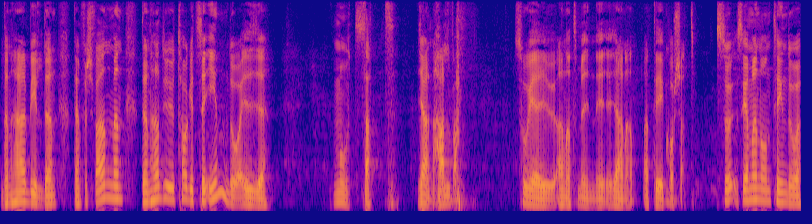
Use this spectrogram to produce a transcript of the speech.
Den här bilden den försvann men den hade ju tagit sig in då i motsatt hjärnhalva. Så är ju anatomin i hjärnan, att det är korsat. Så ser man någonting då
